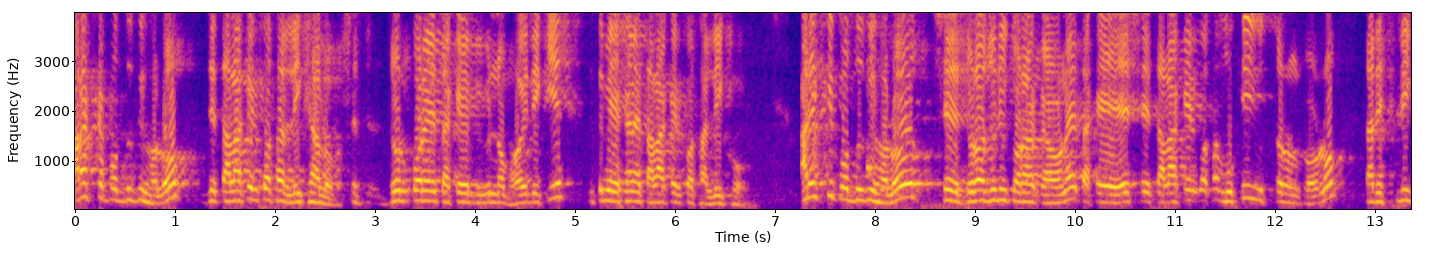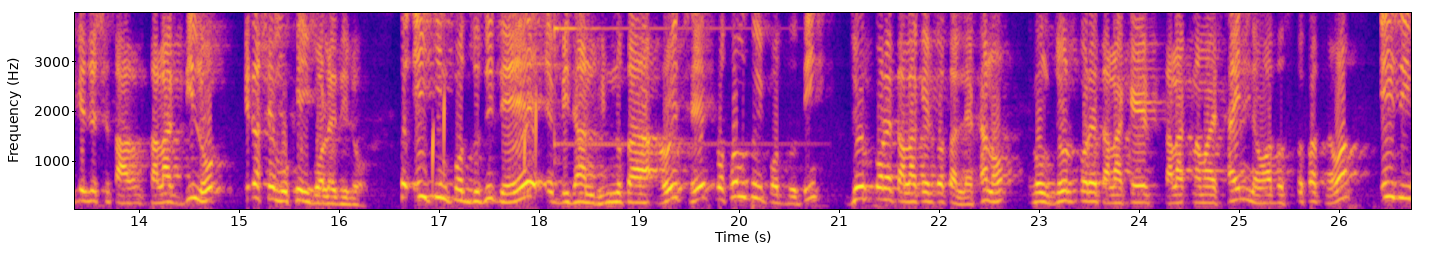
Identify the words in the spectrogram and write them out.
আর একটা পদ্ধতি হলো যে তালাকের কথা লিখালো, সে জোর করে তাকে বিভিন্ন ভয় দেখিয়ে যে তুমি এখানে তালাকের কথা লিখো। আরেকটি পদ্ধতি হলো, সে জোরাজুরি করার কারণে তাকে সে তালাকের কথা মুখেই উচ্চারণ করল, তার স্ত্রীকে যে সে তালাক দিল, এটা সে মুখেই বলে দিল। তো এই তিন পদ্ধতিতে বিধান ভিন্নতা রয়েছে। প্রথম দুই পদ্ধতি, জোর করে তালাকের কথা লেখানো এবং জোর করে তালাকের তালাকনামায় সাইন নেওয়া, দস্তখত নেওয়া, এই দুই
